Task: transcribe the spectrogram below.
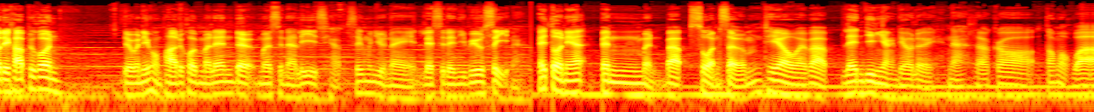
สวัสดีครับทุกคน เดี๋ยววันนี้ผมพาทุกคนมาเล่น The Mercenaries ครับ ซึ่งมันอยู่ใน Resident Evil 4 นะ ไอตัวเนี้ยเป็นเหมือนแบบส่วนเสริมที่เอาไว้แบบเล่นยิงอย่างเดียวเลยนะ แล้วก็ต้องบอกว่า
